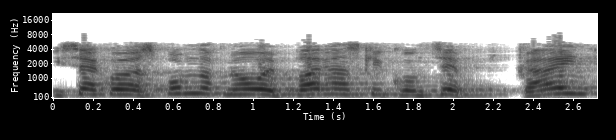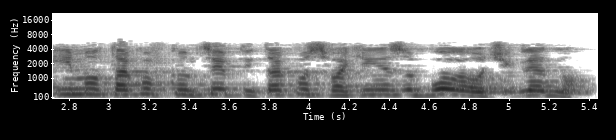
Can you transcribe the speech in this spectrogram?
И сега кога спомнавме овој пагански концепт, Каин имал таков концепт и такво сваќање за Бога, очигледно.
